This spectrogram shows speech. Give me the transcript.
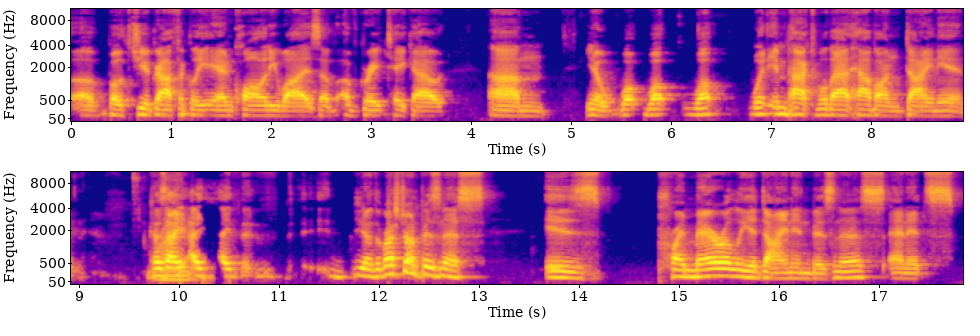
of both geographically and quality wise of, of great takeout? Um, you know, what what what what impact will that have on dine in? Because right. I, I, I, you know, the restaurant business is primarily a dine-in business, and it's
